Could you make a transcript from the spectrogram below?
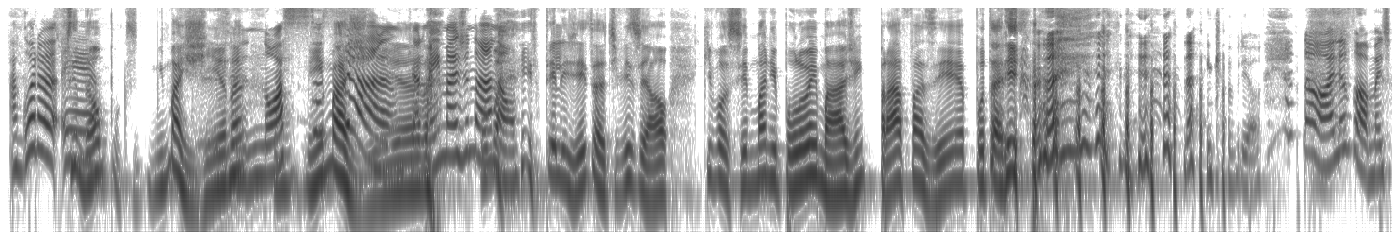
Agora. Se é... não, imagina. Nossa, imagina. Senhora, não quero nem imaginar, não. Inteligência artificial que você manipula uma imagem para fazer putaria. não, Gabriel. Não, olha só, mas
